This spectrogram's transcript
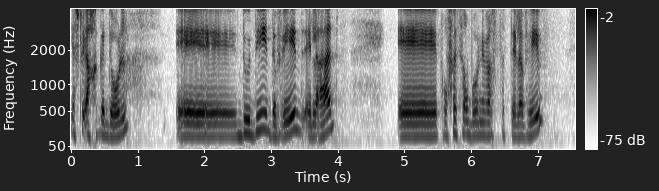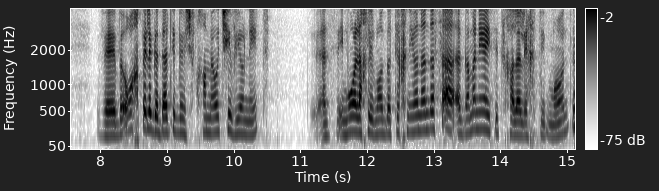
יש לי אח גדול, אה, דודי, דוד, אלעד, אה, פרופסור באוניברסיטת תל אביב. ובאורח פלא גדלתי במשפחה מאוד שוויונית. אז אם הוא הלך ללמוד בטכניון הנדסה, גם אני הייתי צריכה ללכת ללמוד, mm.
